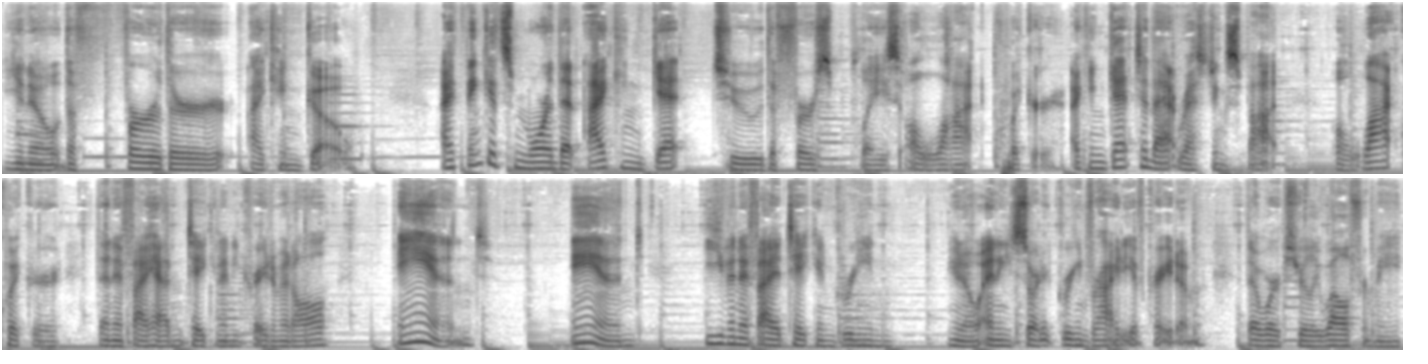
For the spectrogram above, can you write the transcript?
you know the further I can go. I think it's more that I can get to the first place a lot quicker. I can get to that resting spot a lot quicker than if I hadn't taken any kratom at all. And and even if I had taken green, you know, any sort of green variety of kratom that works really well for me.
